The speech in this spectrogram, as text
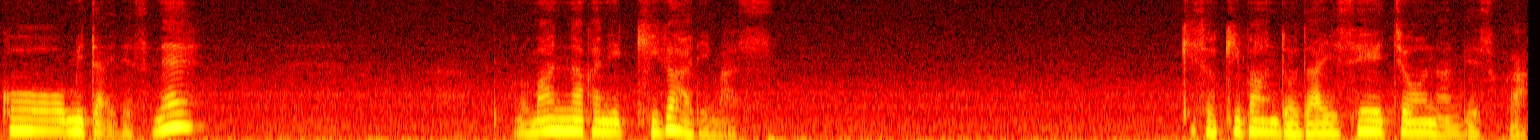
子みたいですね。この真ん中に木があります。基礎基盤土台成長なんですが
